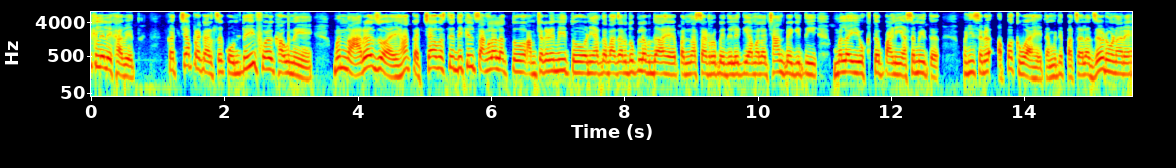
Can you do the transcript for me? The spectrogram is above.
पिकलेले खावेत. कच्च्या प्रकारचं कोणतंही फळ खाऊ नये. मग नारळ जो आहे हा कच्च्या अवस्थेत देखील चांगला लागतो. आमच्याकडे मिळतो आणि आता बाजारात उपलब्ध आहे. पन्नास साठ रुपये दिले की आम्हाला छानपैकी ती मलईयुक्त पाणी असं मिळतं. पण हे सगळं अपक्व आहे. त्यामुळे ते पचायला जड होणार आहे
